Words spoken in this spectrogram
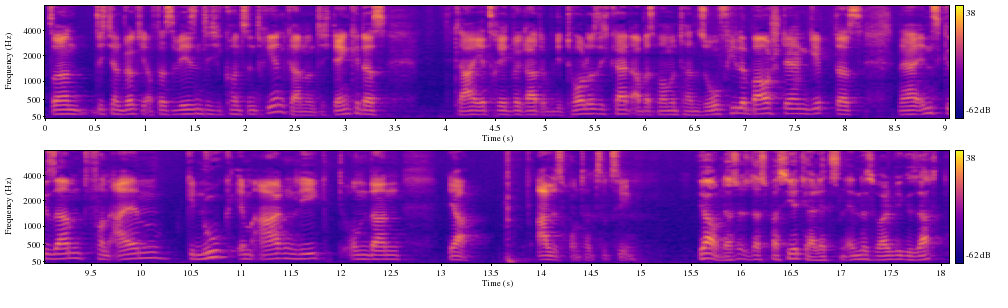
sondern sich dann wirklich auf das Wesentliche konzentrieren kann. Und ich denke, dass Klar, jetzt reden wir gerade über die Torlosigkeit, aber es momentan so viele Baustellen gibt, dass naja, insgesamt von allem genug im Argen liegt, um dann ja alles runterzuziehen. Ja, und das, ist, das passiert ja letzten Endes, weil, wie gesagt,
